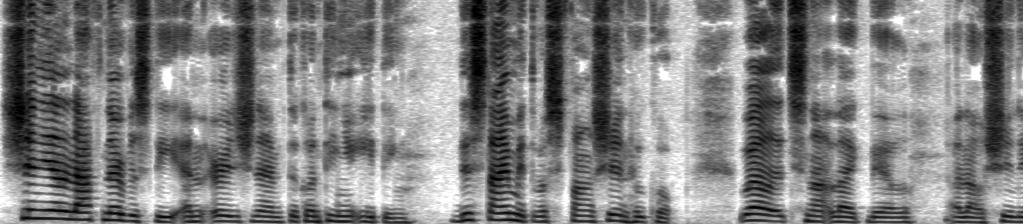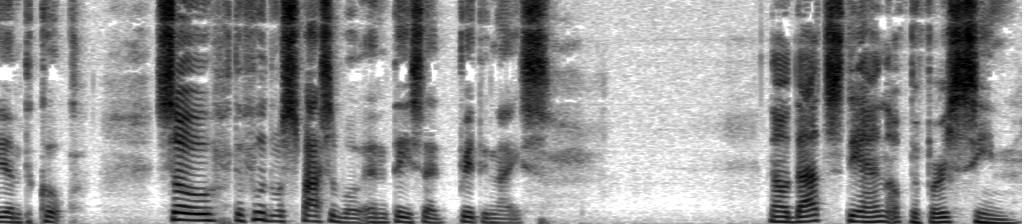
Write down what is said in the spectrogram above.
Xinyan laughed nervously and urged them to continue eating. This time it was Feng Xin who cooked. Well, it's not like they'll allow Xie Lian to cook. So the food was passable and tasted pretty nice. Now that's the end of the first scene.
